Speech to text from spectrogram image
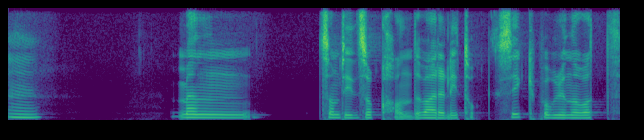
Mm. Men samtidig så kan det være litt toxic på grunn av at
